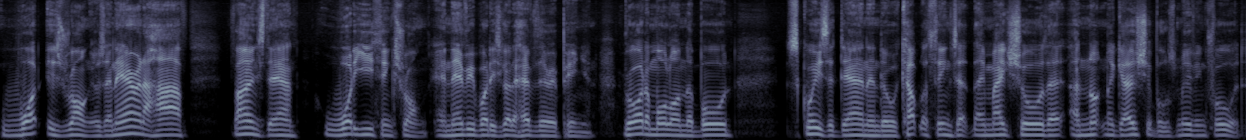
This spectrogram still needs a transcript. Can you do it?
What is wrong? It was an hour and a half. Phones down. What do you think's wrong? And everybody's got to have their opinion. Write them all on the board. Squeeze it down into a couple of things that they make sure that are not negotiables moving forward.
